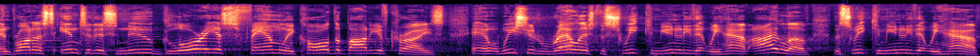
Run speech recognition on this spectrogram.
and brought us into this new glorious family called the body of Christ. And we should relish the sweet community that we have. I love the sweet community that we have.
